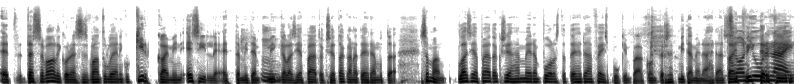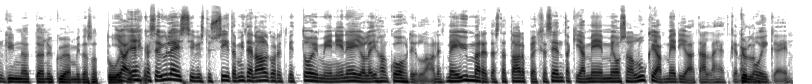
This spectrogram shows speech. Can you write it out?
että tässä vaalikoneessa se vaan tulee niinku kirkkaimmin esille, että miten, mm. minkälaisia päätöksiä takana tehdään, mutta samanlaisia päätöksiä meidän puolesta tehdään Facebookin pääkonttorissa, että mitä me nähdään. Se Tai. Twitter-feedkin näyttää nykyään, mitä sattuu. Ja Et- ehkä se yleissivistys siitä, miten algoritmit toimii, niin ei ole ihan kohdillaan. Et me ei ymmärretä sitä tarpeeksi ja sen takia me emme osaa lukea mediaa tällä hetkellä Kyllä. oikein.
